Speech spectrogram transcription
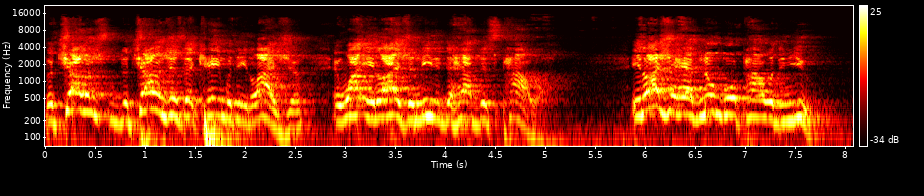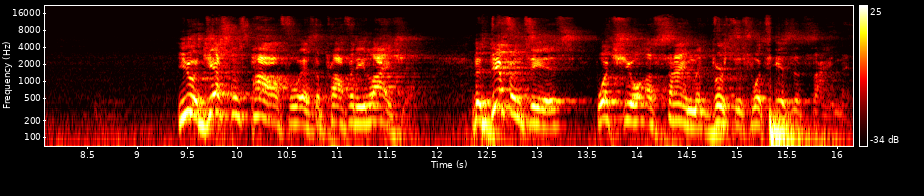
the challenge, the challenges that came with Elijah and why Elijah needed to have this power. Elijah had no more power than you. You are just as powerful as the prophet Elijah. The difference is what's your assignment versus what's his assignment.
